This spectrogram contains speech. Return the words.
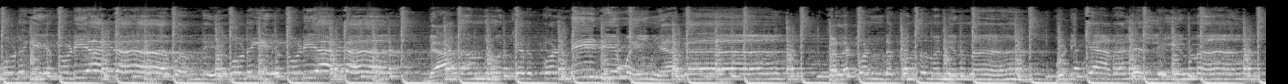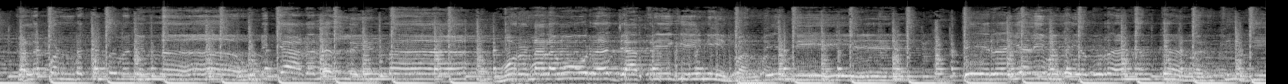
ಹುಡುಗಿ ದುಡಿಯಾಕ, ಬಂದಿ ಹುಡುಗಿ ದುಡಿಯಾಕ, ಬ್ಯಾಡಂದ್ರು ಕೆಡ್ಕೊಂಡೀನಿ ಮೈ ಮ್ಯಾಗ. ಕಳ್ಕೊಂಡ ಕುಂತನ ನಿನ್ನ, ಹುಡುಕ್ಯಾಡಲೆಲ್ಲಿ ಇನ್ನ. ಕಳ್ಕೊಂಡ ಕುಂತನ ನಿನ್ನ, ಹುಡುಕ್ಯಾಡಲೆಲ್ಲಿ ಇನ್ನ. ಮುರನಳ ಊರ ಜಾತ್ರೆಗೆ ನೀ ಬಂದಿದ್ದಿ. ತೇರ ಎಳಿವಾಗ ಎದುರ ನಿಂತ ನಗ್ತಿದ್ದಿ.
